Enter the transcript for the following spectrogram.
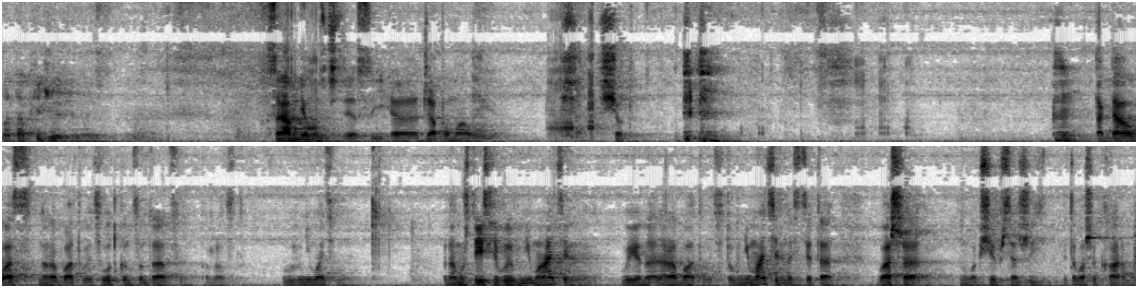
Потап Хиджури говорит. сравнивал с, с э, Джапа Малый счет. Тогда у вас нарабатывается вот концентрация, пожалуйста. Вы внимательны. Потому что если вы внимательны, вы ее на- нарабатываете, то внимательность это ваша, ну вообще вся жизнь. Это ваша карма.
